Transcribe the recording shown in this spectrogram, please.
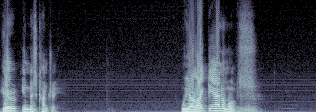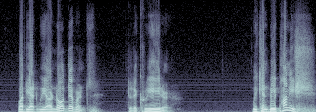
here in this country. We are like the animals, but yet we are no different to the Creator. We can be punished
